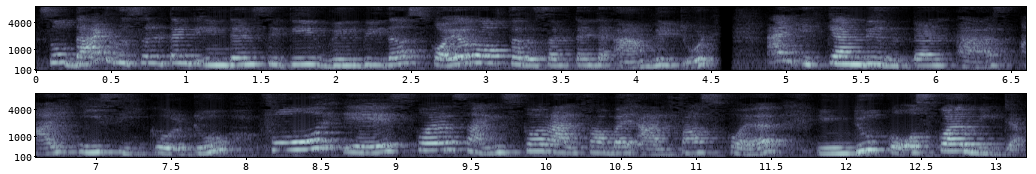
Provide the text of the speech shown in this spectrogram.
So that resultant intensity will be the square of the resultant amplitude and it can be written as I is equal to 4a square sine square alpha by alpha square into cos square beta.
